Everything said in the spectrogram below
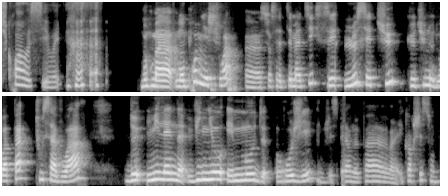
Je crois aussi, oui. Donc, ma, mon premier choix sur cette thématique, c'est Le sais-tu que tu ne dois pas tout savoir? de Mylène Vigneault et Maude Rogier. J'espère ne pas écorcher son nom.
